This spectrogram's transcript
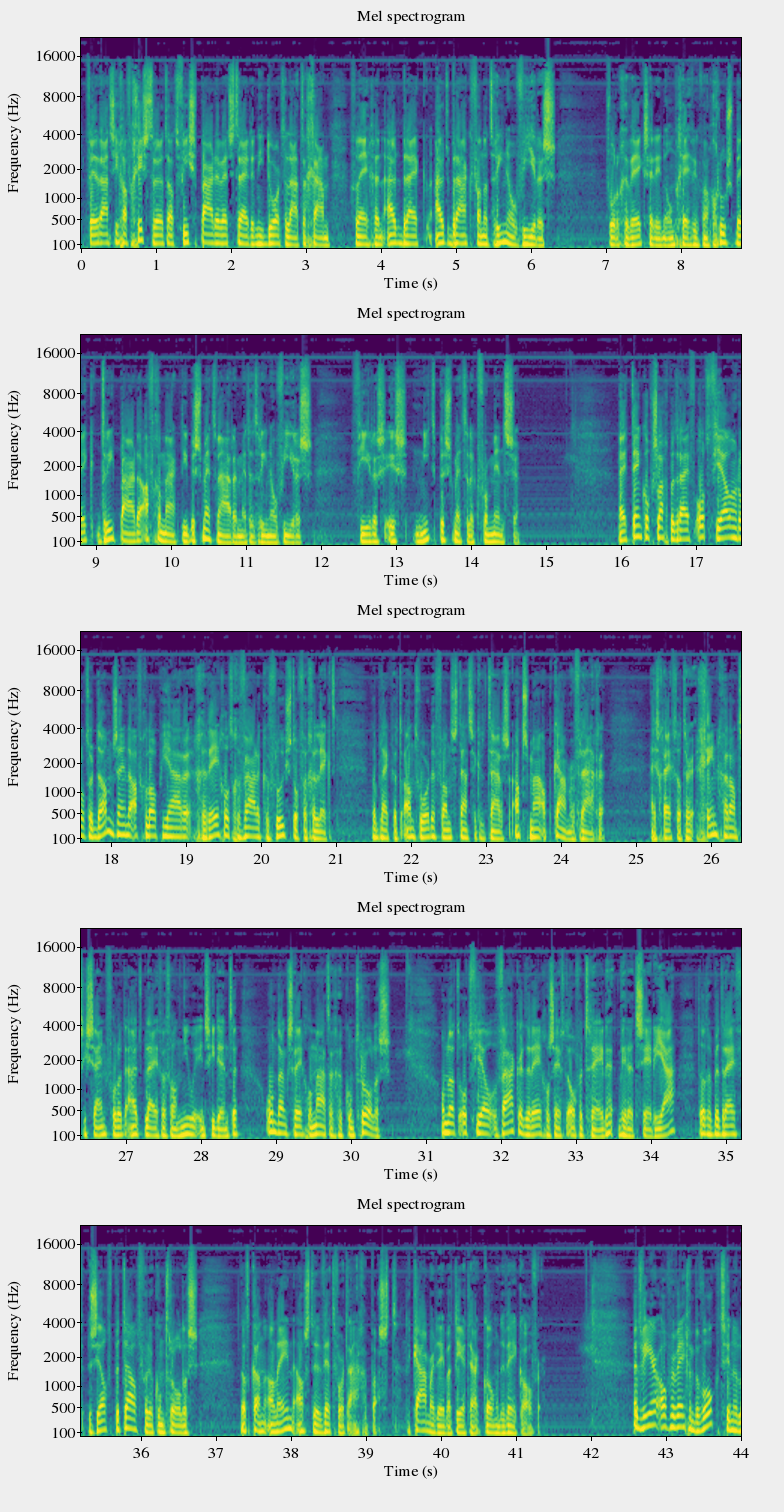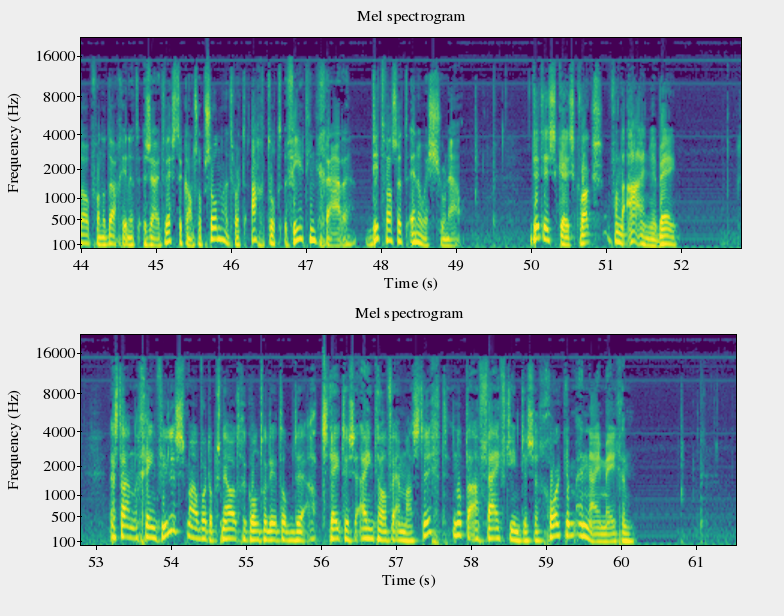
De federatie gaf gisteren het advies paardenwedstrijden niet door te laten gaan vanwege een uitbraak, uitbraak van het rhinovirus. Vorige week zijn in de omgeving van Groesbeek drie paarden afgemaakt die besmet waren met het rhinovirus. virus is niet besmettelijk voor mensen. Bij het tankopslagbedrijf Otfiel in Rotterdam zijn de afgelopen jaren geregeld gevaarlijke vloeistoffen gelekt. Dat blijkt uit antwoorden van staatssecretaris Atsma op Kamervragen. Hij schrijft dat er geen garanties zijn voor het uitblijven van nieuwe incidenten, ondanks regelmatige controles omdat Otfiel vaker de regels heeft overtreden, wil het CDA dat het bedrijf zelf betaalt voor de controles. Dat kan alleen als de wet wordt aangepast. De Kamer debatteert daar komende week over. Het weer overwegend bewolkt. In de loop van de dag in het zuidwesten kans op zon. Het wordt 8 tot 14 graden. Dit was het NOS Journaal. Dit is Kees Kwaks van de ANWB. Er staan geen files, maar wordt op snelheid gecontroleerd op de A2 tussen Eindhoven en Maastricht. En op de A15 tussen Gorkum en Nijmegen.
